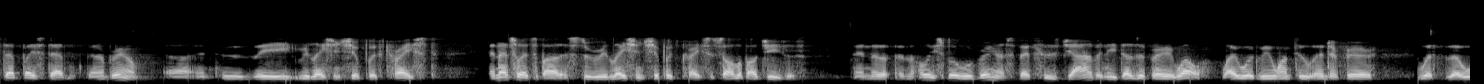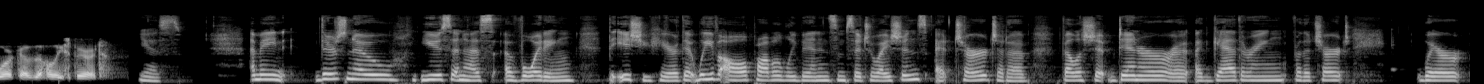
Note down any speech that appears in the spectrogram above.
step by step going to bring them uh, into the relationship with Christ. And that's what it's about. It's the relationship with Christ. It's all about Jesus. And the, and the Holy Spirit will bring us. That's his job, and he does it very well. Why would we want to interfere with the work of the Holy Spirit? Yes. I mean, there's no use in us avoiding the issue here that we've all probably been in some situations at church, at a fellowship dinner or a, a gathering for the church where,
